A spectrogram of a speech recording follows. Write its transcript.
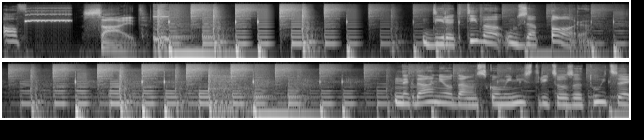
Offside. Direktiva v zapor. Nekdanjo dansko ministrico za tujce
